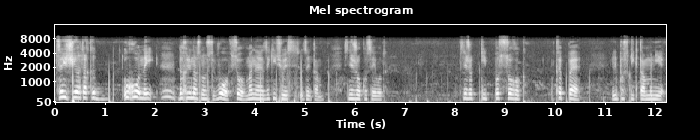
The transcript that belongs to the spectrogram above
Це ще атака урона до хрена сносить. Во, все, в мене закінчується цей там сніжок оцей от. Сніжок який по 40 кп. Или по скільки там мені.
